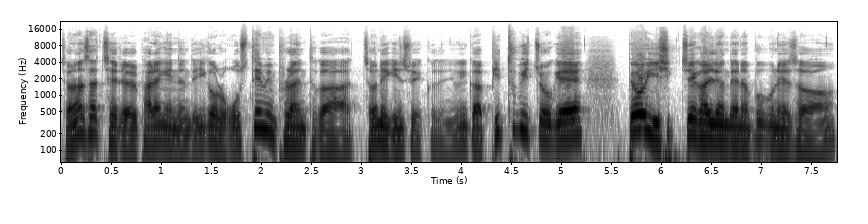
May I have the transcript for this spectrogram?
전환사채를 발행했는데 이걸 오스템 임플란트가 전액 인수했거든요. 그러니까 B2B 쪽에 뼈 이식제 관련되는 부분에서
